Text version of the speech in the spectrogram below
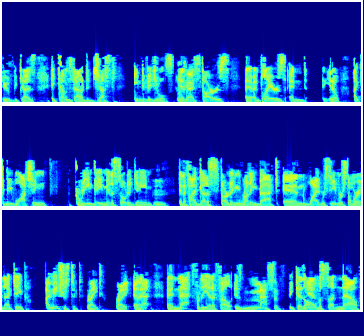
too, because it comes down to just individuals and Okay. stars and, and players. And, you know, I could be watching a Green Bay, Minnesota game. Hmm. And if I've got a starting running back and wide receiver somewhere in that game, I'm interested Right. right? And Right. that and that for the NFL is massive because all Yeah. of a sudden now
